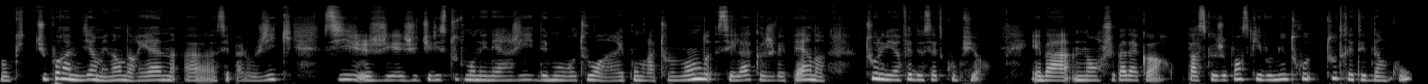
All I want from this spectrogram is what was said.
Donc tu pourras me dire mais non Dorian, euh, c'est pas logique. Si j'utilise toute mon énergie dès mon retour à répondre à tout le monde, c'est là que je vais perdre tout le bienfait de cette coupure. Eh bah non, je suis pas d'accord. Parce que je pense qu'il vaut mieux tout traiter d'un coup,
